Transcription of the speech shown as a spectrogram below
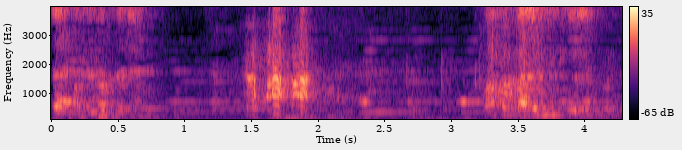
Ya, con eso tenemos. Vamos a contarles historias personales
